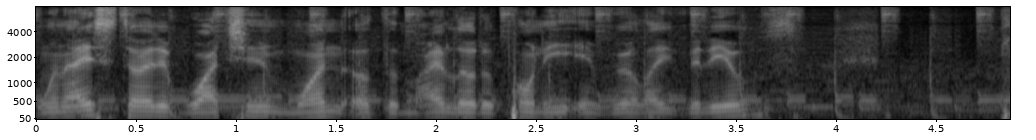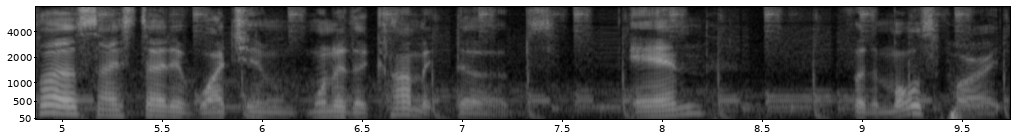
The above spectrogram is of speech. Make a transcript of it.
when I started watching one of the My Little Pony in real life videos. Plus, I started watching one of the comic dubs, and for the most part,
